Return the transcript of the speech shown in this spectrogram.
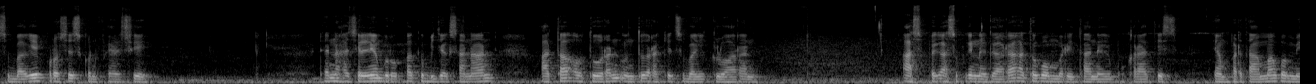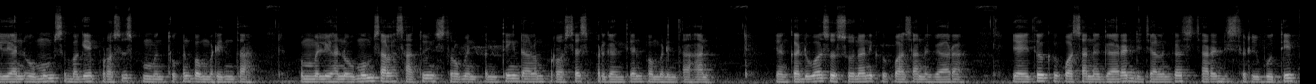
sebagai proses konversi. Dan hasilnya berupa kebijaksanaan atau aturan untuk rakyat sebagai keluaran aspek-aspek negara atau pemerintahan demokratis. Yang pertama, pemilihan umum sebagai proses pembentukan pemerintah. Pemilihan umum salah satu instrumen penting dalam proses pergantian pemerintahan. Yang kedua, susunan kekuasaan negara, yaitu kekuasaan negara dijalankan secara distributif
